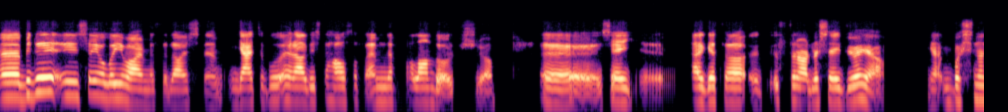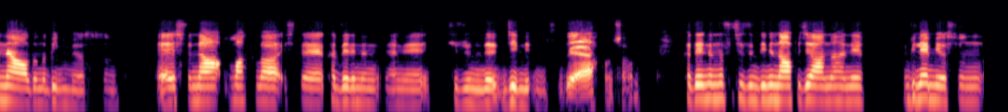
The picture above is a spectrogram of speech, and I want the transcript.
Ee, bir de şey olayı var mesela işte. Gerçi bu herhalde işte House of M'le falan da örtüşüyor. Ee, şey Agatha ısrarla şey diyor ya yani başına ne aldığını bilmiyorsun. Ee, işte ne yapmakla işte kaderinin hani çizildi cildi konuşalım. Kaderinin nasıl çizildiğini ne yapacağını hani bilemiyorsun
